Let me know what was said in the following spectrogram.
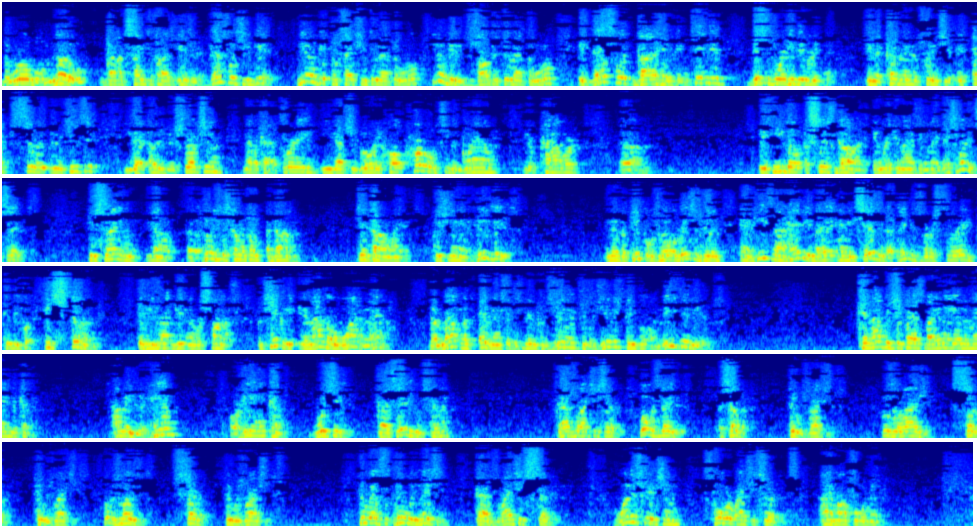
the world will know God sanctifies Israel. That's what you get. You don't get perfection throughout the world. You don't get exalted throughout the world. If that's what God had intended, this is where he did written it. In the covenant of friendship. It absolutely refutes it. You got utter destruction. Malachi 3. You got your glory hurled to the ground. Your power. Um, if you don't assist God in recognizing that, that's what it says he's saying, you know, uh, who is this coming from Edom? Gentile lands, Christianity. Who's this? And know, the people's no listen to him, and he's not happy about it, and he says it, I think it's verse 3, could be, he's stunned that he's not getting a response. Particularly, and I know why now, the mountain of evidence that has been presented to the Jewish people on these videos cannot be surpassed by any other man to come. I'm either him or he ain't coming. Which is it? God said he was coming. God's righteous servant. What was David? A servant who was righteous. Who was Elijah? Servant who was righteous. Who was Moses? Servant who was righteous. Who else? Who we missing? God's righteous servant. One description, four righteous servants. I am all four men.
